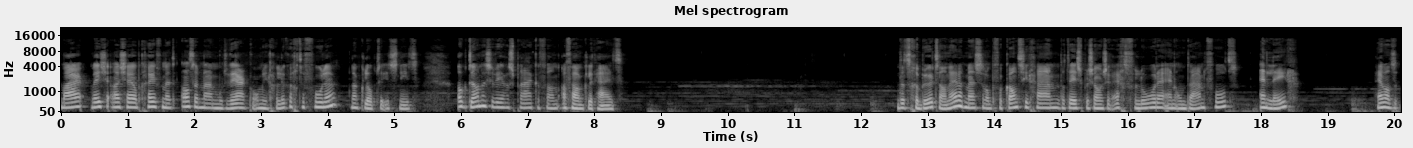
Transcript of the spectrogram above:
Maar weet je, als jij op een gegeven moment altijd maar moet werken om je gelukkig te voelen, dan klopt er iets niet. Ook dan is er weer een sprake van afhankelijkheid. Dat gebeurt dan, hè, dat mensen op vakantie gaan, dat deze persoon zich echt verloren en ontdaan voelt en leeg. Hè, want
